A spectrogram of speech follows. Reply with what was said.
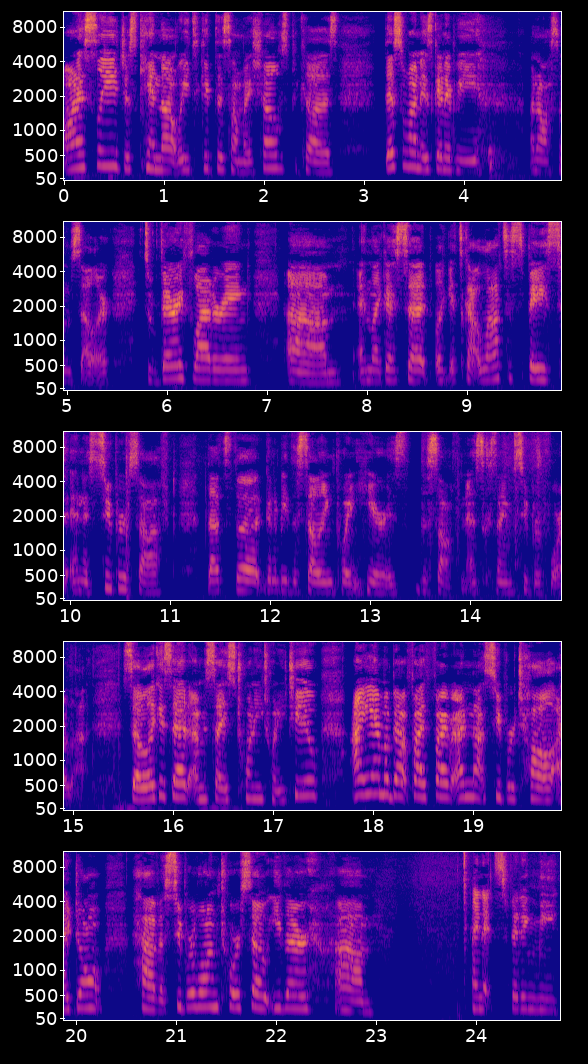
Honestly, just cannot wait to get this on my shelves because this one is going to be an awesome seller. It's very flattering. Um, and like I said, like it's got lots of space and it's super soft. That's the going to be the selling point here is the softness because I'm super for that. So like I said, I'm a size 2022. I am about 5'5". I'm not super tall. I don't have a super long torso either. Um, and it's fitting me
